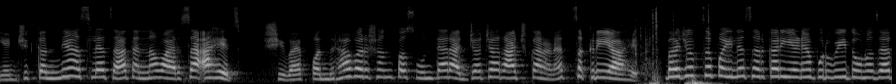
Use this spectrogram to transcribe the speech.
यांची कन्या असल्याचा त्यांना वारसा आहेच. शिवाय पंधरा वर्षांपासून त्या राज्याच्या राजकारणात सक्रिय आहेत. भाजपचं पहिलं सरकार येण्यापूर्वी दोन हजार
